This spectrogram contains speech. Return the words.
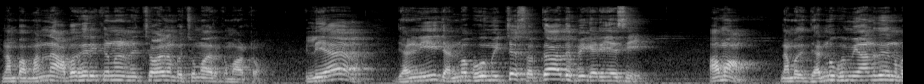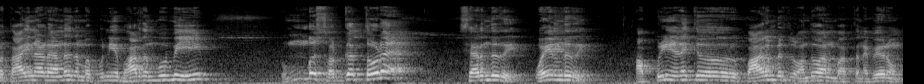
நம்ம மண்ணை அபகரிக்கணும்னு நினச்சாலும் நம்ம சும்மா இருக்க மாட்டோம். இல்லையா? ஜனனி ஜன்மபூமிச்ச சொர்க்காதபி கரியசி. ஆமாம் நமது ஜன்மபூமியானது நம்ம தாய்நாடானது நம்ம புண்ணிய பாரத பூமி ரொம்ப சொர்க்கத்தோடு சிறந்தது உயர்ந்தது. அப்படின்னு நினைக்கிற ஒரு பாரம்பரியத்தில் வந்தவா நம்ம அத்தனை பேரும்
